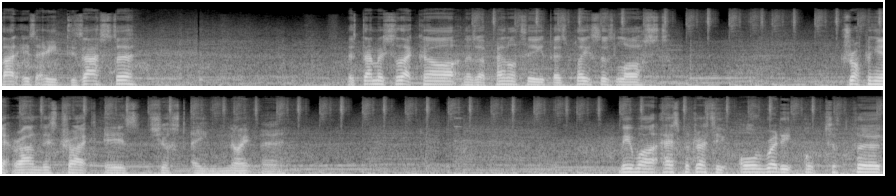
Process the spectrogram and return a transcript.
That is a disaster. There's damage to that car. There's a penalty. There's places lost. Dropping it around this track is just a nightmare. Meanwhile, Espadretti already up to third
